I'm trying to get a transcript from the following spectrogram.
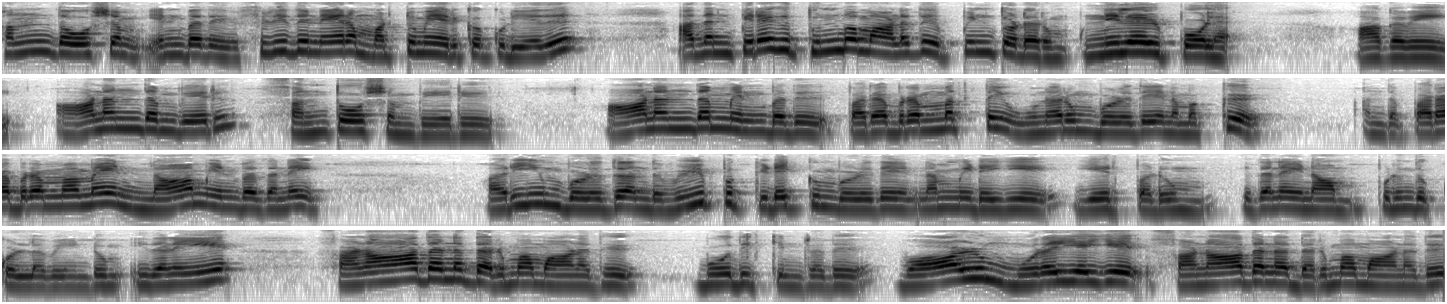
சந்தோஷம் என்பது சிறிது நேரம் மட்டுமே இருக்கக்கூடியது. அதன் பிறகு துன்பமானது பின்தொடரும் நிழல் போல. ஆகவே ஆனந்தம் வேறு சந்தோஷம் வேறு. ஆனந்தம் என்பது பரபிரம்மத்தை உணரும் பொழுதே நமக்கு அந்த பரபிரம்மே நாம் என்பதனை அறியும் பொழுது அந்த விழிப்பு கிடைக்கும் பொழுதே நம்மிடையே ஏற்படும். இதனை நாம் புரிந்து கொள்ள வேண்டும். இதனையே சனாதன தர்மமானது போதிக்கின்றது. வாழும் முறையையே சனாதன தர்மமானது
